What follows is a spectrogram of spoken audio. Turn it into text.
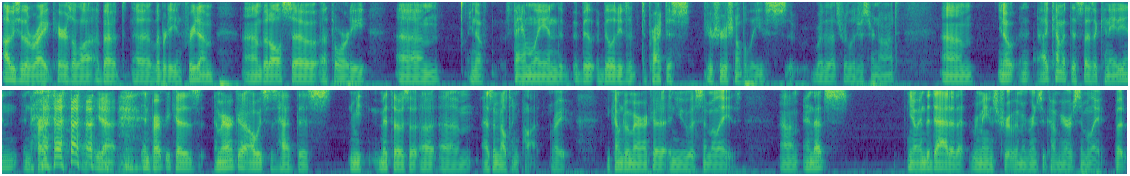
Obviously, the right cares a lot about uh, liberty and freedom, um, but also authority, um, you know, family and the abil- ability to, to practice your traditional beliefs, whether that's religious or not. Um, you know, I come at this as a Canadian in part, uh, you know, in part because America always has had this myth- mythos uh, um, as a melting pot, right? You come to America and you assimilate, um, and that's, you know, in the data that remains true. Immigrants who come here assimilate, but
